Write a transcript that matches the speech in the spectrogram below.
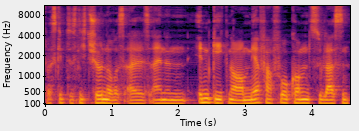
was gibt es nichts Schöneres, als einen Endgegner mehrfach vorkommen zu lassen.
